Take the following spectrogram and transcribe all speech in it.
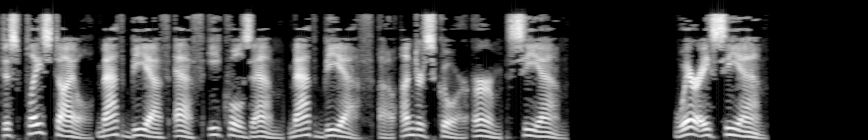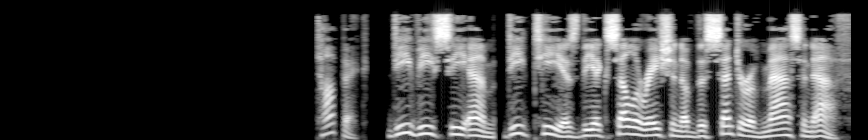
Display style Math F equals M Math a underscore erm CM where ACM dVcm dt is the acceleration of the center of mass and f.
